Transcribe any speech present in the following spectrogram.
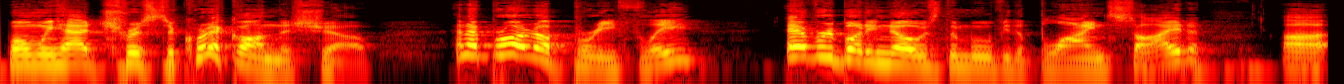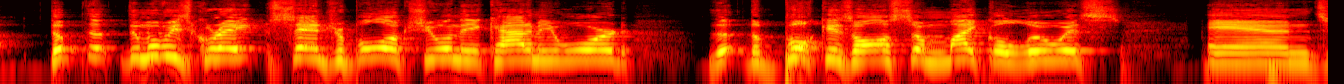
when we had Trista Krick on the show, and I brought it up briefly. Everybody knows the movie The Blind Side. Uh, the, the, the movie's great. Sandra Bullock, she won the Academy Award. The, the book is awesome, Michael Lewis. And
